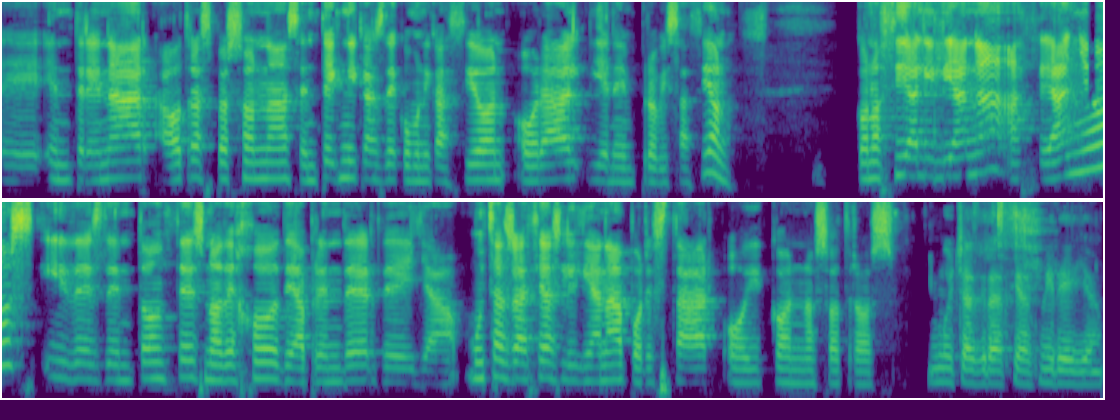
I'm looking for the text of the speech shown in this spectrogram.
eh, entrenar a otras personas en técnicas de comunicación oral y en improvisación. Conocí a Liliana hace años y desde entonces no dejo de aprender de ella. Muchas gracias Liliana por estar hoy con nosotros. Muchas gracias Mireya.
